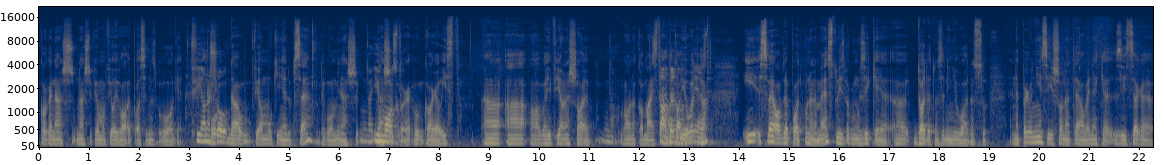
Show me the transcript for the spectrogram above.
koga naš, naši filmofili vole posebno zbog uloge. Fiona U, Shaw. da, u filmu Kinjedu pse, gde glumi naš, Da, i Mostu. gore, gore list. A, a ovaj Fiona Shaw je Da. ona kao ona Standardno, kao i uvek, da. I sve ovde je potpuno na mestu, izbor muzike je uh, dodatno zanimljiv u odnosu. Na prvo nije se išlo na te ovaj, neke zicare,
